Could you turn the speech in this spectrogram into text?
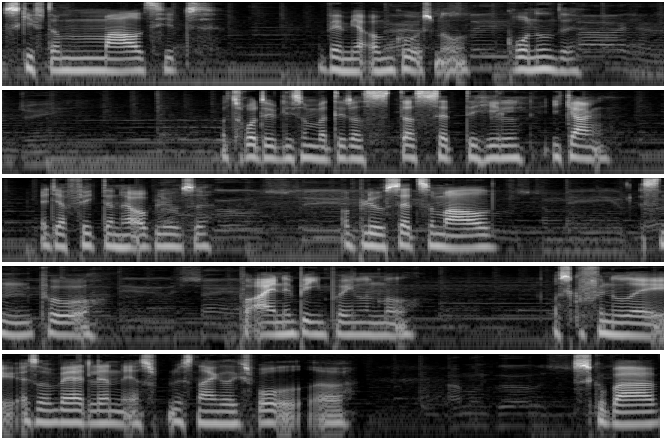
Skifter meget tit, hvem jeg omgås med, grundet det. Jeg tror, det ligesom var det, der, der satte det hele i gang. At jeg fik den her oplevelse. Og blev sat så meget sådan på, på egne ben på en eller anden måde. Og skulle finde ud af, altså hvad er et land, jeg, jeg snakkede ikke sproget, og skulle bare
